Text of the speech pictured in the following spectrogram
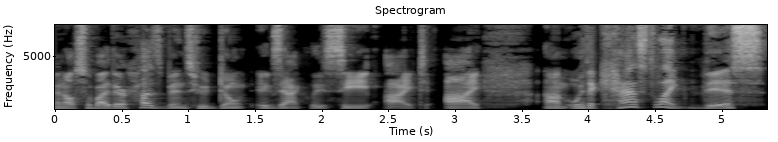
and also by their husbands who don't exactly see eye to eye. Um, with a cast like this,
